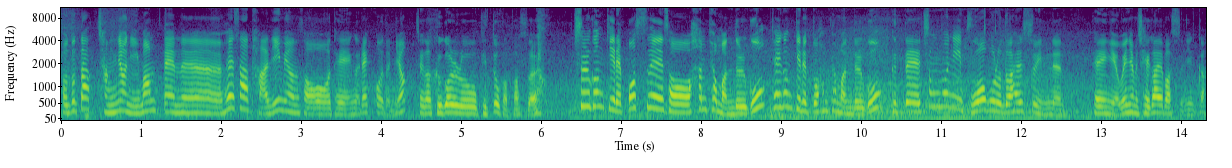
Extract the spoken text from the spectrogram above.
저도 딱 작년 이맘때는 회사 다니면서 대행을 했거든요. 제가 그걸로 빚도 갚았어요. 출근길에 버스에서 한 편 만들고 퇴근길에 또 한 편 만들고 그때 충분히 부업으로도 할 수 있는 대행이에요. 왜냐면 제가 해봤으니까.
